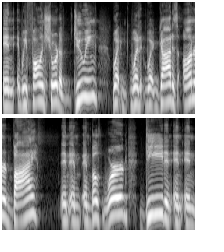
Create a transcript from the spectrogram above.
and we've fallen short of doing what, what, what God is honored by in, in, in both word, deed, and in, in,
